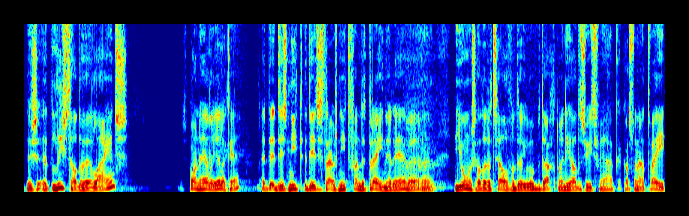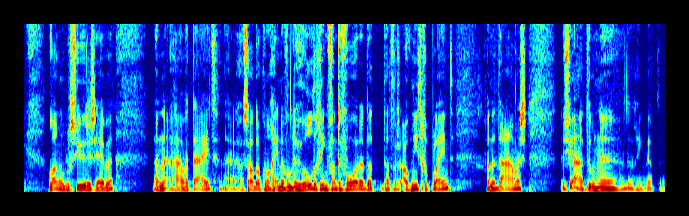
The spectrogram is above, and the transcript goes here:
dus het liefst hadden we Lions. Dat is gewoon heel eerlijk, hè? Het, het is niet, dit is trouwens niet van de trainer. Hè? We, die jongens hadden het zelf natuurlijk bedacht. Maar die hadden zoiets van, ja, kijk, als we nou twee lange blessures hebben, dan hebben we tijd. Nou, ze hadden ook nog een of andere huldiging van tevoren. Dat, dat was ook niet gepland van de dames. Dus ja, toen, eh, toen ging, dat, eh,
